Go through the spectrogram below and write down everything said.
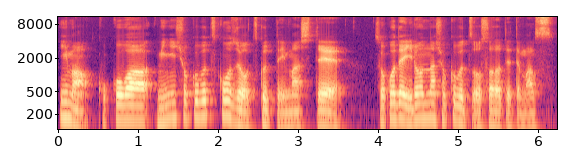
今、ここはミニ植物工場を作っていまして、そこでいろんな植物を育ててます。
